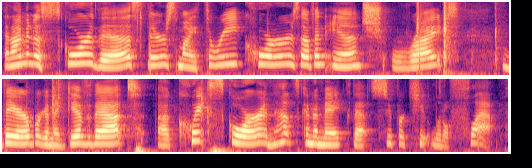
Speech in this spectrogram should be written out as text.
And I'm going to score this. There's my three quarters of an inch right there. We're going to give that a quick score and that's going to make that super cute little flap.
